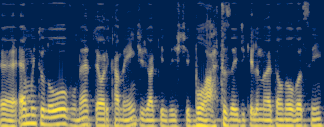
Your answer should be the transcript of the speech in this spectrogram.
é, é, muito novo, né, teoricamente, já que existe boatos aí de que ele não é tão novo assim.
